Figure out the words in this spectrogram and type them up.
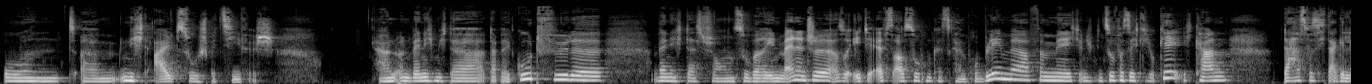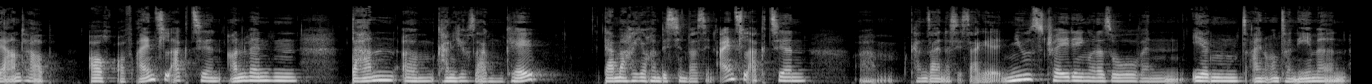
und ähm, nicht allzu spezifisch. Und, und wenn ich mich da dabei gut fühle, wenn ich das schon souverän manage, also ETFs aussuchen, ist kein Problem mehr für mich und ich bin zuversichtlich, okay, ich kann das, was ich da gelernt habe, auch auf Einzelaktien anwenden, dann ähm, kann ich auch sagen, okay, da mache ich auch ein bisschen was in Einzelaktien. Ähm, kann sein, dass ich sage News Trading oder so, wenn irgendein Unternehmen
